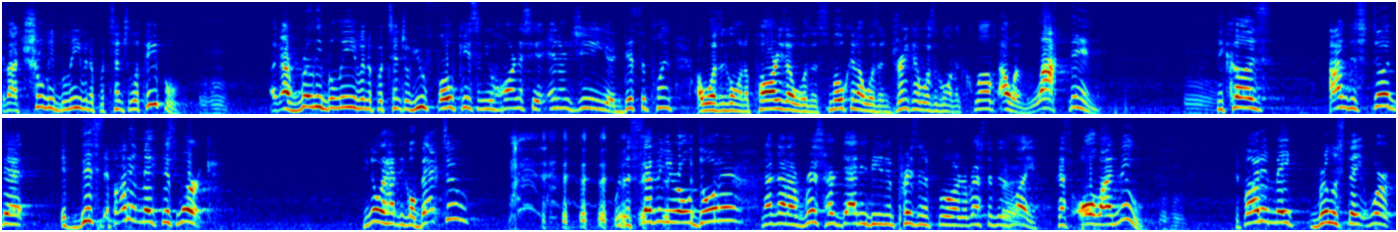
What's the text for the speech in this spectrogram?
is I truly believe in the potential of people. Mm-hmm. Like I really believe in the potential. You focus and you harness your energy and your discipline. I wasn't going to parties. I wasn't smoking. I wasn't drinking. I wasn't going to clubs. I was locked in mm. because I understood that if this, if I didn't make this work, you know what I had to go back to? With a seven-year-old daughter, and I gotta risk her daddy being in prison for the rest of his life. That's all I knew. If I didn't make real estate work,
